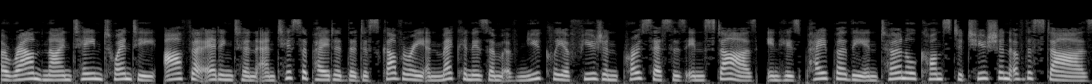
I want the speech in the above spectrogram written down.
Around 1920, Arthur Eddington anticipated the discovery and mechanism of nuclear fusion processes in stars, in his paper The Internal Constitution of the Stars.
